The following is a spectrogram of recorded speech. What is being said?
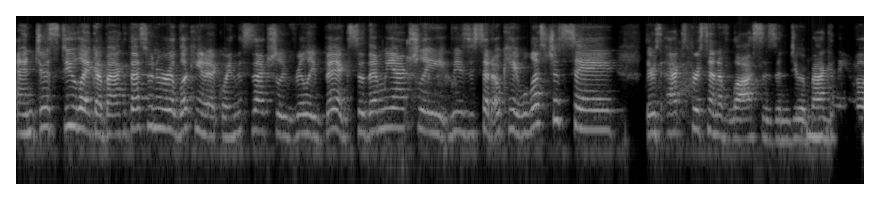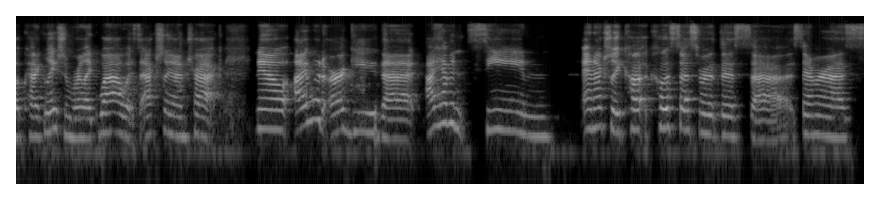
and just do like a back that's when we were looking at it going this is actually really big so then we actually we just said okay well let's just say there's x percent of losses and do a back mm-hmm. of the envelope calculation we're like wow it's actually on track now i would argue that i haven't seen and actually Kostas wrote this uh Samaras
